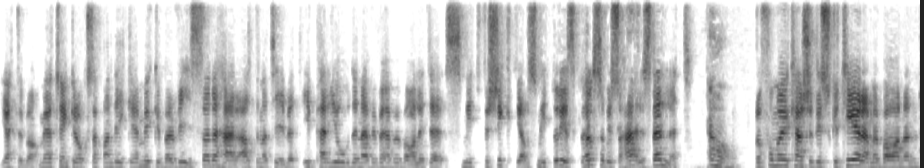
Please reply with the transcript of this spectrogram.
Jättebra. Men jag tänker också att man lika mycket bör visa det här alternativet i perioder när vi behöver vara lite smittförsiktiga av smittorisk. Då hälsar vi så här istället. Ja, Då får man ju kanske diskutera med barnen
